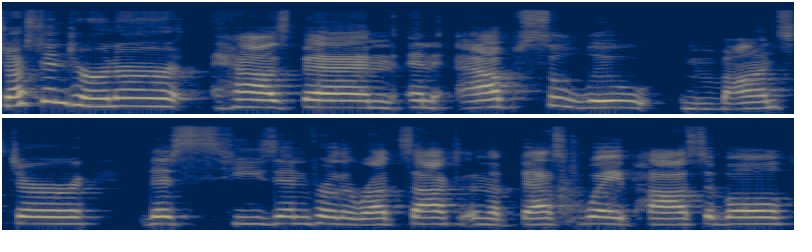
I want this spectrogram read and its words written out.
Justin Turner has been an absolute monster this season for the Red Sox in the best way possible.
